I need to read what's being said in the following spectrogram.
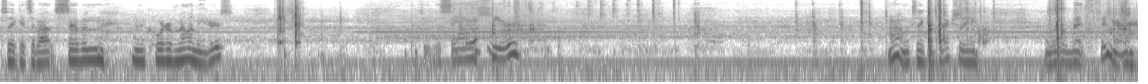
looks like it's about seven and a quarter millimeters. Do the same here. Oh, looks like it's actually a little bit thinner.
